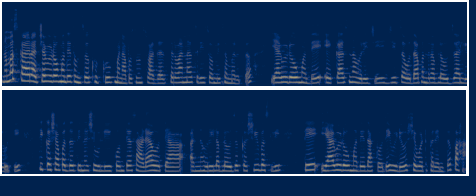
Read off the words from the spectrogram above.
नमस्कार आजच्या व्हिडिओमध्ये तुमचं खूप खूप मनापासून स्वागत. सर्वांना श्री स्वामी समर्थ. या व्हिडिओमध्ये एकाच नवरीची जी चौदा पंधरा ब्लाऊज आली होती ती कशा पद्धतीनं शिवली कोणत्या साड्या होत्या आणि नवरीला ब्लाऊज कशी बसली ते या व्हिडिओमध्ये दाखवते. व्हिडिओ शेवटपर्यंत पहा.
